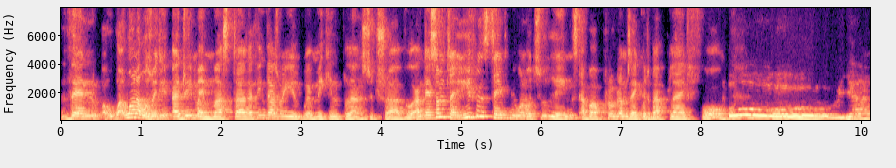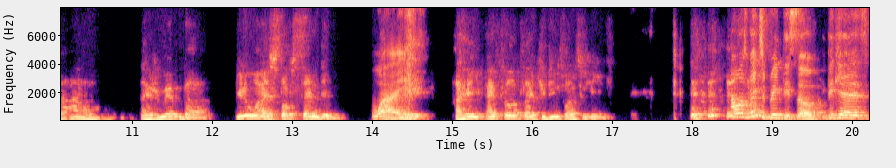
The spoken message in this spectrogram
then while I was waiting, I doing my master's. I think that's when you were making plans to travel, and then sometimes you even sent me one or two links about programs I could have applied for. Oh yeah, I remember. You know why I stopped sending? Why? I I felt like you didn't want to leave. I was going to bring this up because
